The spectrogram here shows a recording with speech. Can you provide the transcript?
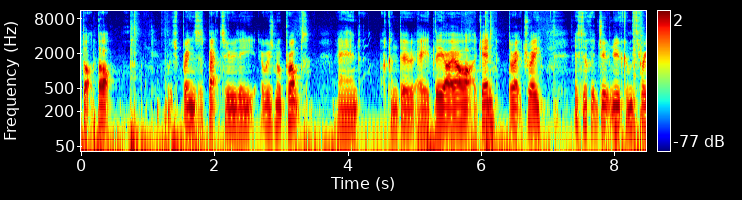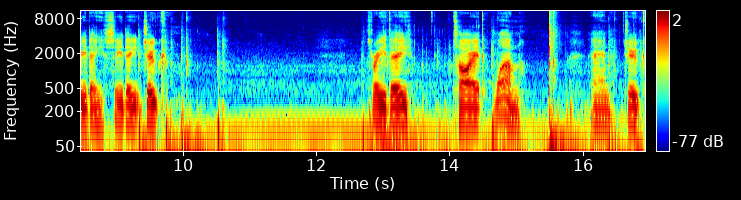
dot dot, which brings us back to the original prompt. And I can do a dir again, directory. Let's look at Duke Nukem 3D. cd Duke 3D tilde 1 and Duke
